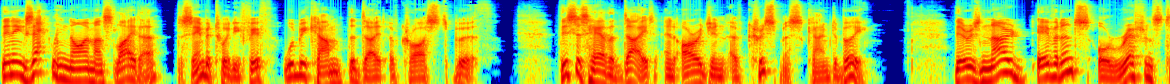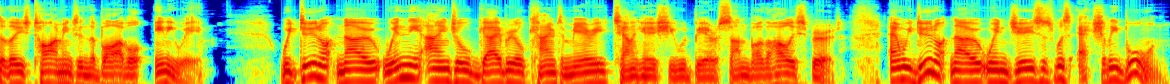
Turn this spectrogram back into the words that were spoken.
then exactly nine months later, December 25th, would become the date of Christ's birth. This is how the date and origin of Christmas came to be. There is no evidence or reference to these timings in the Bible anywhere. We do not know when the angel Gabriel came to Mary telling her she would bear a son by the Holy Spirit, and we do not know when Jesus was actually born.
